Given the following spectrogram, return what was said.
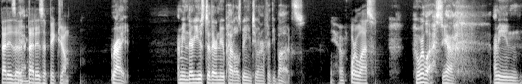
that is a Yeah. that is a big jump. Right. I mean, they're used to their new pedals being two hundred fifty bucks yeah or less. Or less. Yeah. I mean,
